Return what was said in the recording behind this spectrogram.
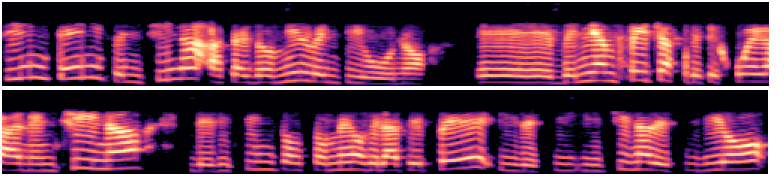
sin tenis en China hasta el 2021. Eh, venían fechas porque se juegan en China de distintos torneos del ATP y, y China decidió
